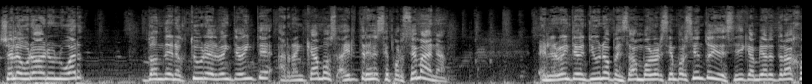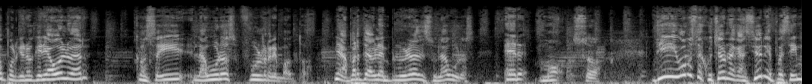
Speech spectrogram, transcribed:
Yo laburaba en un lugar donde en octubre del 2020 arrancamos a ir tres veces por semana. En el 2021 pensaba en volver 100% y decidí cambiar de trabajo porque no quería volver. Conseguí laburos full remoto. Mira, aparte habla en plural de sus laburos. Hermoso. Di, vamos a escuchar una canción y después seguimos.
